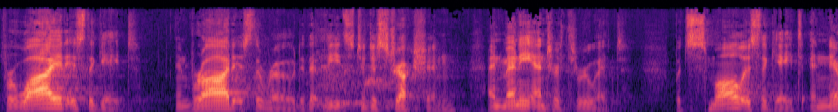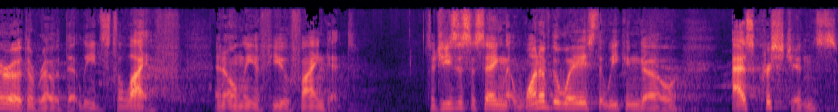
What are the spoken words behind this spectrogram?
for wide is the gate, and broad is the road that leads to destruction, and many enter through it. But small is the gate, and narrow the road that leads to life, and only a few find it. So Jesus is saying that one of the ways that we can go as Christians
